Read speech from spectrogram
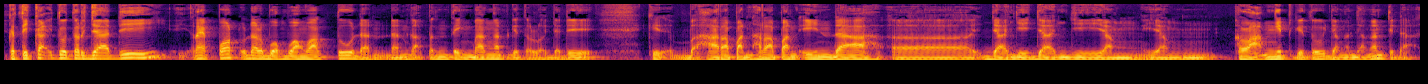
Ketika itu terjadi repot udah buang-buang waktu dan dan nggak penting banget gitu loh. Jadi harapan-harapan indah eh, janji-janji yang yang ke langit gitu jangan-jangan tidak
